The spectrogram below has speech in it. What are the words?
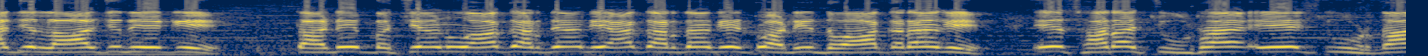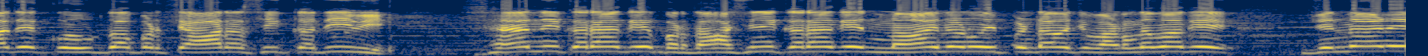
ਅੱਜ ਲਾਲਚ ਦੇ ਕੇ ਤੁਹਾਡੇ ਬੱਚਿਆਂ ਨੂੰ ਆਹ ਕਰ ਦਿਆਂਗੇ, ਆਹ ਕਰ ਦਾਂਗੇ ਤੁਹਾਡੀ ਦੁਆ ਕਰਾਂਗੇ। ਇਹ ਸਾਰਾ ਝੂਠ ਹੈ, ਇਹ ਝੂਠ ਦਾ ਤੇ ਕਰੂਰ ਦਾ ਪ੍ਰਚਾਰ ਅਸੀਂ ਕਦੀ ਵੀ ਸਹਿਣ ਨਹੀਂ ਕਰਾਂਗੇ, ਬਰਦਾਸ਼ਤ ਨਹੀਂ ਕਰਾਂਗੇ, ਨਾ ਇਹਨਾਂ ਨੂੰ ਇਹ ਪਿੰਡਾਂ ਵਿੱਚ ਵੜਨ ਦੇਵਾਂਗੇ। ਜਿਨ੍ਹਾਂ ਨੇ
